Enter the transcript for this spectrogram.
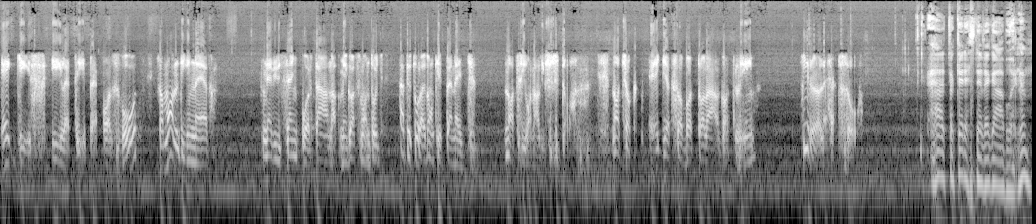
egész életébe az volt, és a Mandiner nevű szennyportálnak még azt mondta, hogy hát ő tulajdonképpen egy nacionalista. Na csak egyet szabad találgatni. Kiről lehet szó? Hát a keresztneve Gábor, nem?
